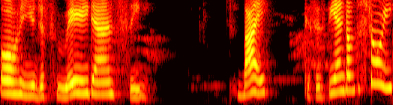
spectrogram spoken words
oh, you just wait and see. Bye. This is the end of the story.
